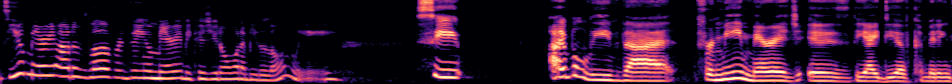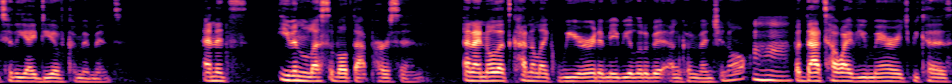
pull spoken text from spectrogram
do you marry out of love or do you marry because you don't want to be lonely See, I believe that for me, marriage is the idea of committing to the idea of commitment. And it's even less about that person. And I know that's kind of like weird and maybe a little bit unconventional, but that's how I view marriage because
